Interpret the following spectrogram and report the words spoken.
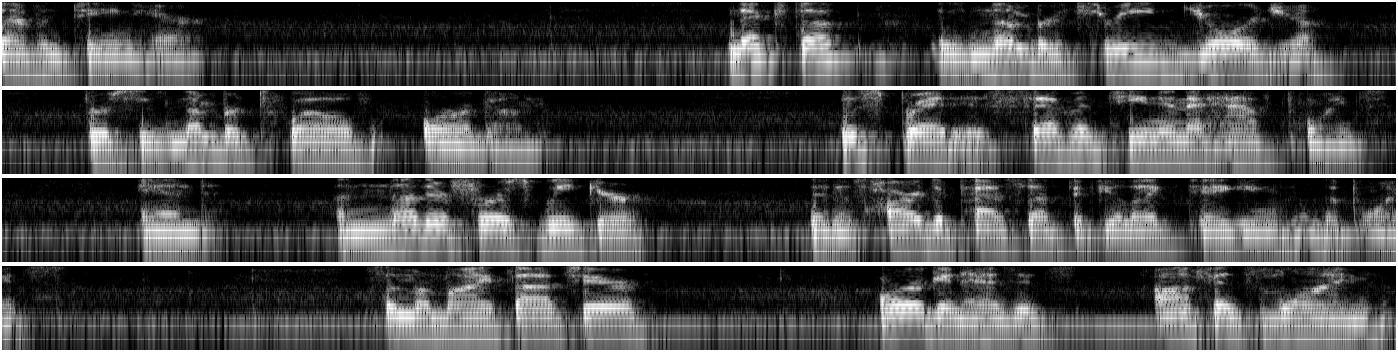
17 here. Next up is number three, Georgia versus number 12, Oregon. This spread is 17 and a half points and another first weeker that is hard to pass up if you like taking the points. Some of my thoughts here Oregon has its offensive line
